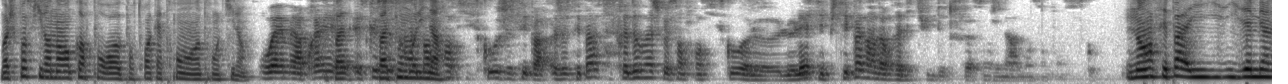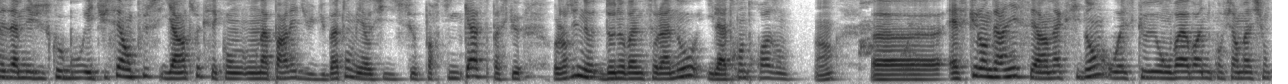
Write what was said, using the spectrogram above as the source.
moi je pense qu'il en a encore pour euh, pour 3 4 ans hein, tranquille hein. Ouais, mais après, est-ce que ce sera San. Francisco? Je sais pas. Je sais pas. Ce serait dommage que San Francisco euh, le, le laisse. Et puis c'est pas dans leurs habitudes de toute façon généralement San Francisco. Non, c'est pas. Ils, aiment bien les amener jusqu'au bout. Et tu sais, en plus, il y a un truc, c'est qu'on on a parlé du, bâton, mais il y a aussi du supporting cast parce que aujourd'hui, No- Donovan Solano, il a 33 ans. Hein. Euh, est-ce que l'an dernier c'est un accident ou est-ce qu'on va avoir une confirmation?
